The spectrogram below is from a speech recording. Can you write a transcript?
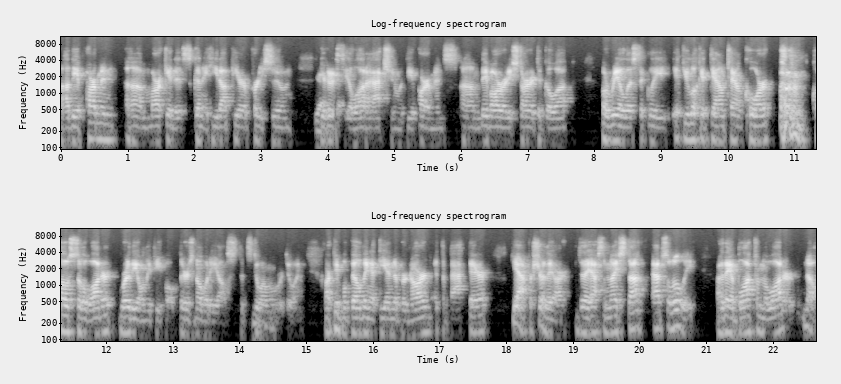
Uh, the apartment uh, market is going to heat up here pretty soon. Yeah. You're going to see a lot of action with the apartments. Um, they've already started to go up, but realistically, if you look at downtown core, close to the water, we're the only people. There's nobody else that's doing what we're doing. Are people building at the end of Bernard at the back there? Yeah, for sure they are. Do they have some nice stuff? Absolutely. Are they a block from the water? No.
